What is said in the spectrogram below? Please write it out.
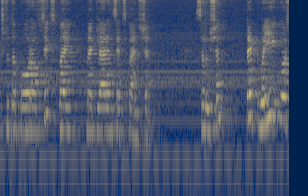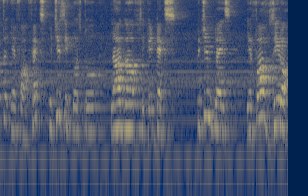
x to the power of 6 by Maclaurin's expansion. Solution let y equals to f of x which is equals to log of secant x which implies f of 0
